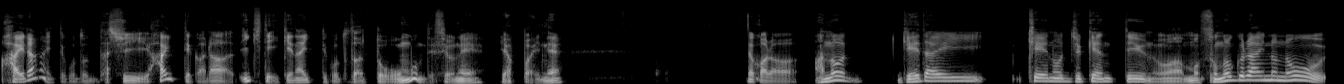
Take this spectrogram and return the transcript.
入らないってことだし、入ってから生きていけないってことだと思うんですよね。やっぱりね。だから、あの芸大系の受験っていうのはもうそのぐらいの脳、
